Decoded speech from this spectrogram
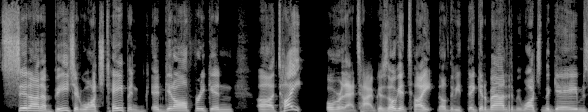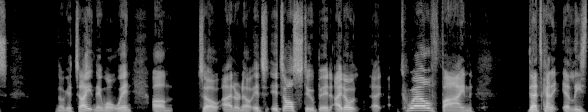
sit on a beach and watch tape and and get all freaking uh, tight over that time because they'll get tight. They'll be thinking about it. They'll be watching the games. They'll get tight and they won't win. Um, so I don't know. It's it's all stupid. I don't. Uh, Twelve, fine. That's kind of at least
